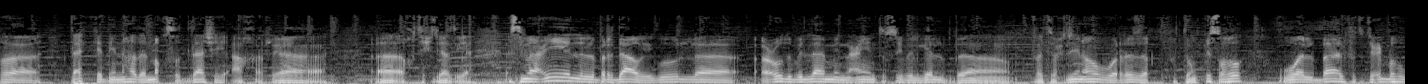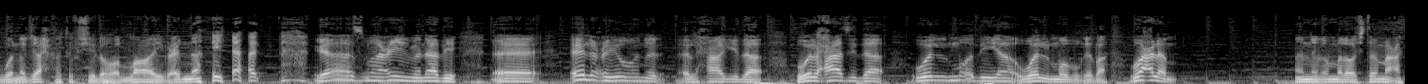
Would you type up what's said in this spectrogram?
فتأكد إن هذا المقصد لا شيء آخر. يا أختي حجازية. إسماعيل البرداوي يقول أعوذ بالله من عين تصيب القلب فتحزنه والرزق فتنقصه والبال فتتعبه والنجاح فتفشله. الله يبعدنا إياك. يا إسماعيل من هذه العيون الحاقدة والحاسدة والمؤذية والمبغضة. واعلم أن الأمة لو اجتمعت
